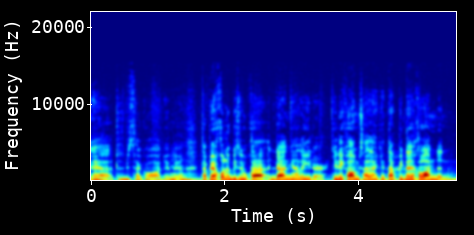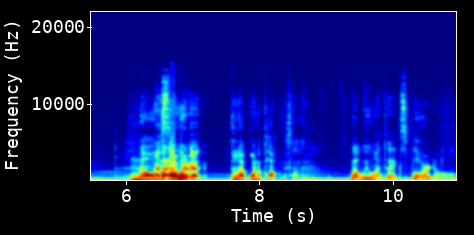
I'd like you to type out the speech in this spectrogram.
Ya, terus bisa go out gitu ya. Tapi aku lebih suka done-nya later. Jadi kalau misalnya kita pindahnya ke London, no I but start work at 11, 1 o'clock misalnya. but we want to explore though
